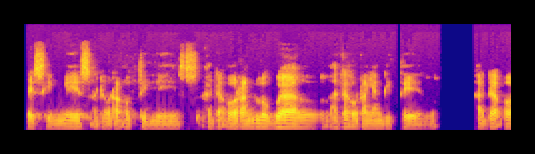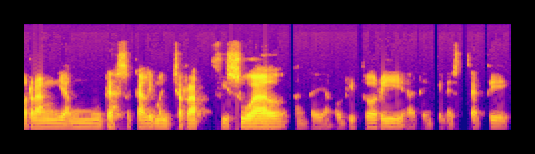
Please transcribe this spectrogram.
pesimis, ada orang optimis, ada orang global, ada orang yang detail. Ada orang yang mudah sekali mencerap visual, ada yang auditori, ada yang kinestetik,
